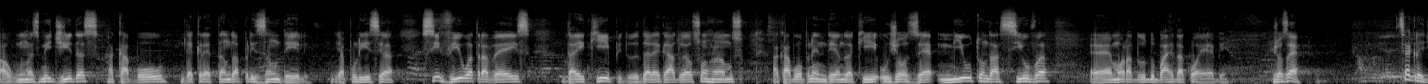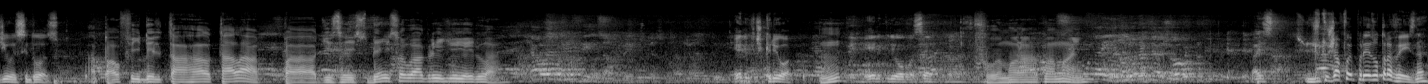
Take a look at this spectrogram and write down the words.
algumas medidas, acabou decretando a prisão dele. E a Polícia Civil, através da equipe do delegado Elson Ramos, acabou prendendo aqui o José Milton da Silva, é, morador do bairro da Coeb. José, você agrediu esse idoso? Rapaz, o filho dele tá, tá lá, para dizer isso bem, eu agredi ele lá. Ele que te criou? Hum? Ele criou você? Foi morar com a mãe. Mas tu já foi preso outra vez, né?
